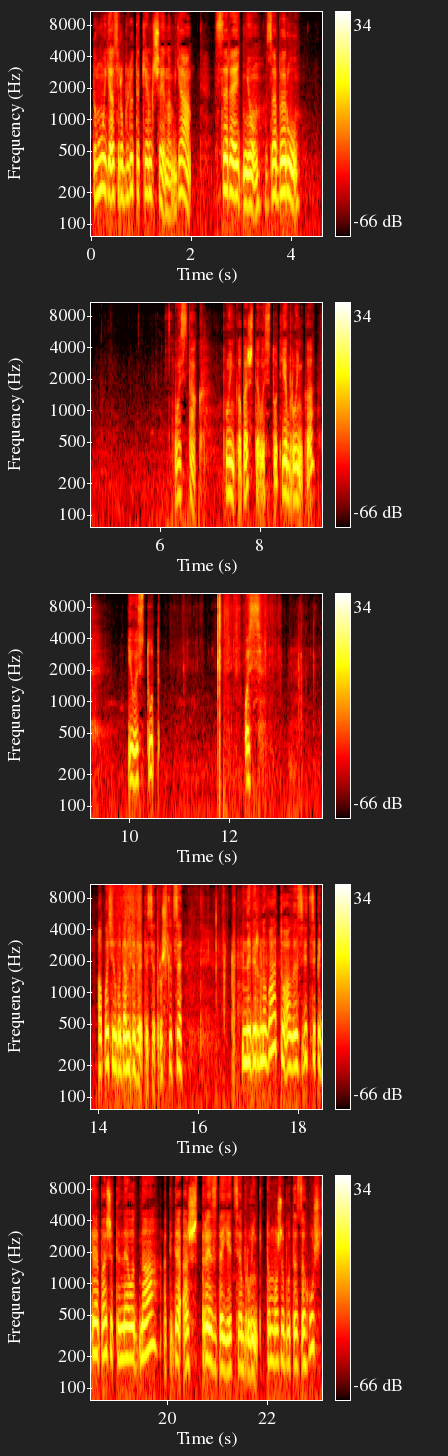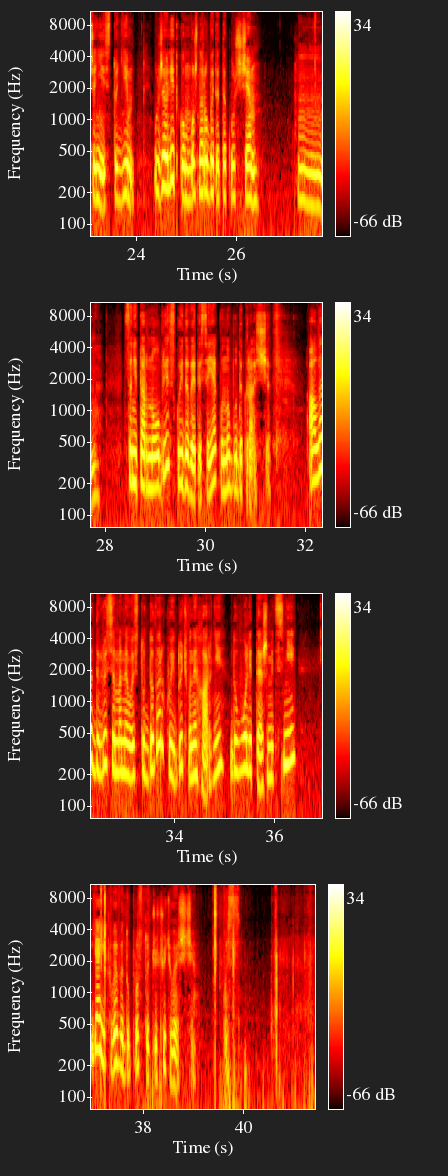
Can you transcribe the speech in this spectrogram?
Тому я зроблю таким чином. Я середню заберу ось так. Брунька, бачите, ось тут є брунька. І ось тут ось. А потім будемо дивитися. Трошки це невірновато, але звідси піде, бачите, не одна, а піде аж три, здається, бруньки. То може бути загущеність. Тоді вже літком можна робити таку ще санітарну обрізку і дивитися, як воно буде краще. Але дивлюся, в мене ось тут доверху йдуть вони гарні, доволі теж міцні. Я їх виведу просто чуть-чуть вище. Ось.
